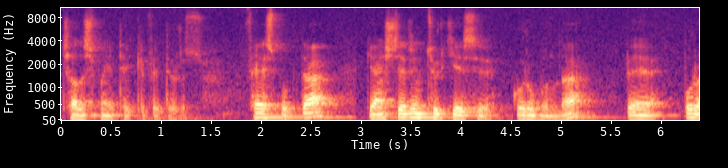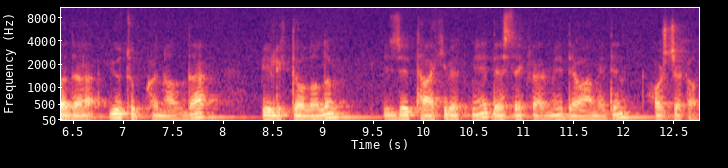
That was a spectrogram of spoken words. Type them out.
çalışmayı teklif ediyoruz. Facebook'ta Gençlerin Türkiye'si grubunda ve burada YouTube kanalında birlikte olalım. Bizi takip etmeye, destek vermeye devam edin. Hoşçakalın.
